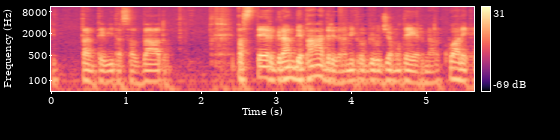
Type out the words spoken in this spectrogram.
che tante vite ha salvato. Pasteur, grande padre della microbiologia moderna, al quale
